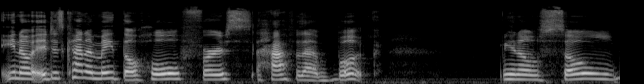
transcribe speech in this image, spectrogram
you know, it just kind of made the whole first half of that book you know, so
